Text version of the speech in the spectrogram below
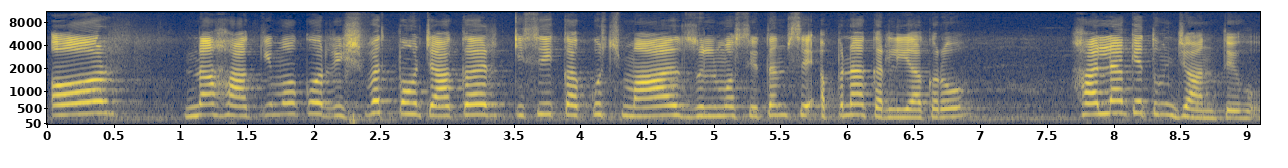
اور نہ حاکموں کو رشوت پہنچا کر کسی کا کچھ مال ظلم و ستم سے اپنا کر لیا کرو، حالانکہ تم جانتے ہو۔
